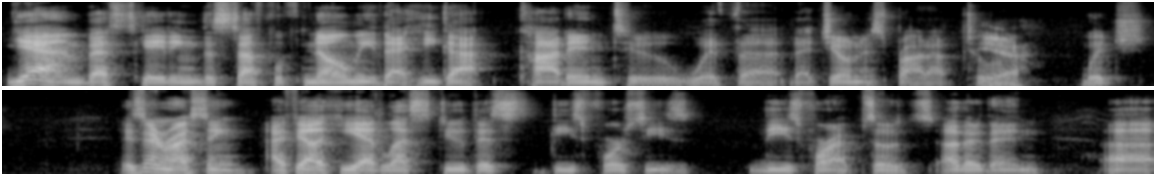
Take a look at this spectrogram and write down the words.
yeah, investigating the stuff with Nomi that he got caught into with uh, that Jonas brought up to him, Yeah. which is interesting. I feel like he had less to do this these four seasons, these four episodes, other than uh,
